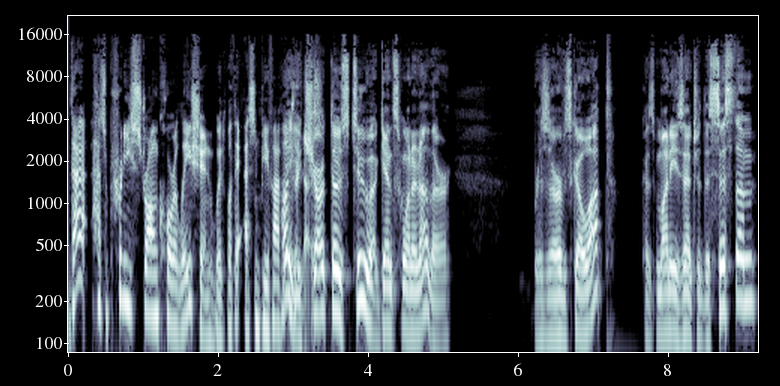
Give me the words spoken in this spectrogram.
that has a pretty strong correlation with what the S&P 500 Yeah, you does. chart those two against one another. Reserves go up because money's entered the system.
